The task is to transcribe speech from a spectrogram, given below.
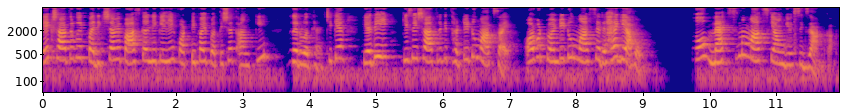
एक छात्र को एक परीक्षा में पास करने के लिए 45 प्रतिशत अंक की ज़रूरत है ठीक है? यदि किसी छात्र के 32 मार्क्स आए और वो 22 मार्क्स से रह गया हो तो मैक्सिमम मार्क्स क्या होंगे इस एग्ज़ाम का?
